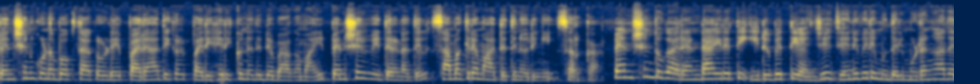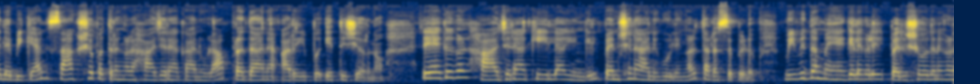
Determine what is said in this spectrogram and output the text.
പെൻഷൻ ഗുണഭോക്താക്കളുടെ പരാതികൾ പരിഹരിക്കുന്നതിന്റെ ഭാഗമായി പെൻഷൻ വിതരണത്തിൽ സമഗ്ര മാറ്റത്തിനൊരുങ്ങി സർക്കാർ. പെൻഷൻ തുക രണ്ടായിരത്തി ഇരുപത്തിയഞ്ച് ജനുവരി മുതൽ മുടങ്ങാതെ ലഭിക്കാൻ സാക്ഷ്യപത്രങ്ങൾ ഹാജരാക്കാനുള്ള പ്രധാന അറിയിപ്പ് എത്തിച്ചേർന്നു. രേഖകൾ ഹാജരാക്കിയില്ല എങ്കിൽ പെൻഷൻ ആനുകൂല്യങ്ങൾ തടസ്സപ്പെടും. വിവിധ മേഖലകളിൽ പരിശോധനകൾ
